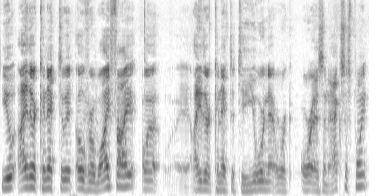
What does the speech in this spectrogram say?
You either connect to it over Wi-Fi or either connect it to your network or as an access point.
